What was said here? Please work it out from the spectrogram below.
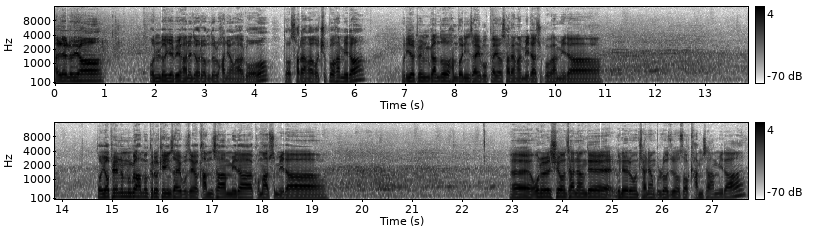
할렐루야. 오늘도 예배하는 여러분들 환영하고 또 사랑하고 축복합니다. 우리 분과도 한번 인사해 볼까요? 사랑합니다. 축복합니다. 또 옆에 있는 분과 한번 그렇게 인사해 보세요. 감사합니다. 고맙습니다. 에, 오늘 시원 찬양대 은혜로운 찬양 불러주셔서 감사합니다.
